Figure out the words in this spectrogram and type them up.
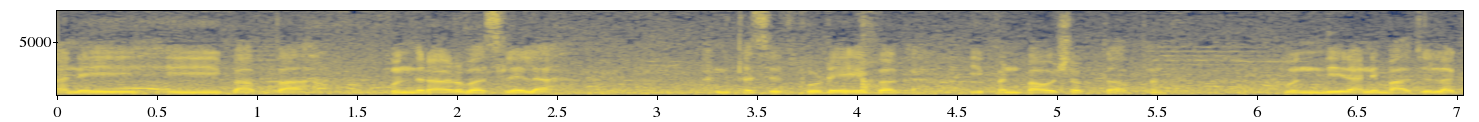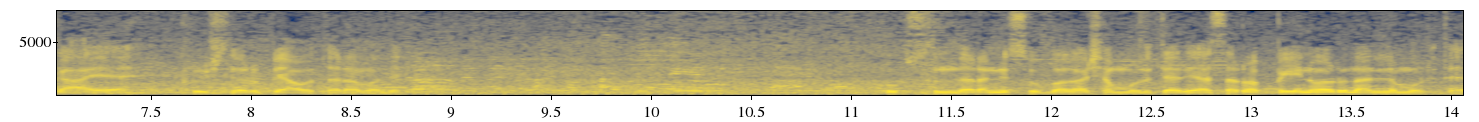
आणि ही बाप्पा कुंदरावर बसलेला. आणि तसेच पुढे हे बघा ही पण पाहू शकतो आपण. उंदीर आणि बाजूला गाय आहे कृष्णरूपी अवतारामध्ये. खूप सुंदर आणि सुबक अशा मूर्त्या आहेत. या सर्व पेनवरून आणल्या मूर्त्या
